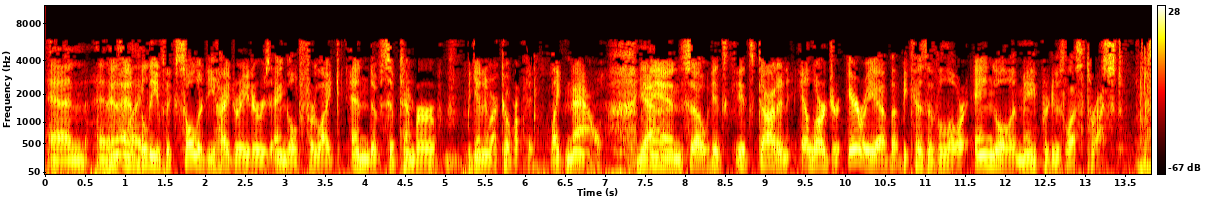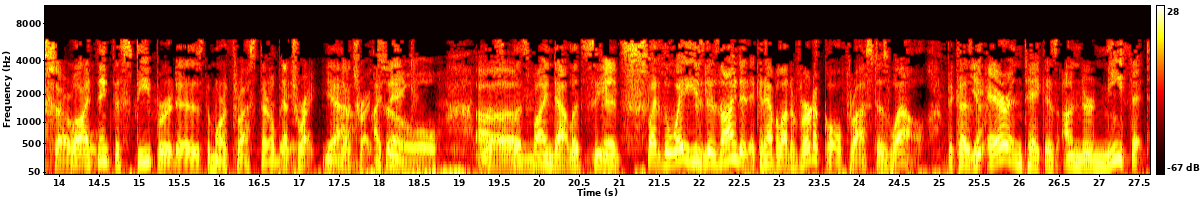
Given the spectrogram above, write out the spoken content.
And and, and, and I believe the solar dehydrator is angled for like end of September, beginning of October, like now. Yeah. And so it's it's got an, a larger area, but because of the lower angle, it may produce less thrust. So well, I think the steeper it is, the more thrust there'll be. that's right. Yeah, that's right. I so, think. Let's, let's um, find out. Let's see. it's- but the way he's designed it, it could have a lot of vertical thrust as well because Yeah. the air intake is underneath it.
